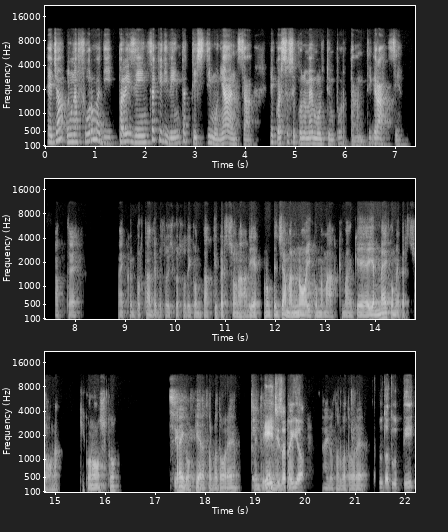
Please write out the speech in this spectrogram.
è già una forma di presenza che diventa testimonianza e questo secondo me è molto importante. Grazie. A te. Ecco, è importante questo discorso dei contatti personali. Ecco, non pensiamo a noi come Mark, ma anche a me come persona. Chi conosco? Sì. Prego, chi era Salvatore? Sì, ci sono io. Prego, Salvatore. Saluto tutti.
